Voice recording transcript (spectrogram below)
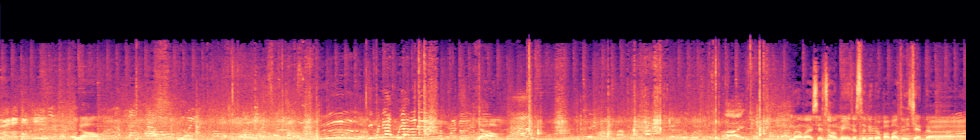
不要喝东西？要要你们要不要吃？要，来，我们要买鲜草蜜，这是牛牛爸爸推荐的。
